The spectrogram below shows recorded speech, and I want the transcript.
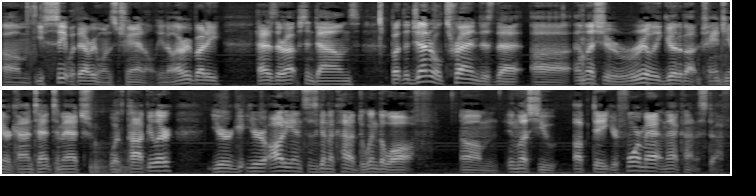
Um, you see it with everyone's channel. You know, everybody has their ups and downs but the general trend is that uh, unless you're really good about changing your content to match what's popular, your your audience is going to kind of dwindle off um, unless you update your format and that kind of stuff.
